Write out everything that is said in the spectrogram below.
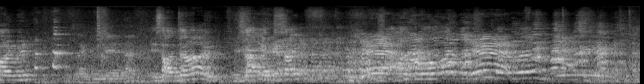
moment. Is that going to be enough? Is I don't know. Is that look safe? Yeah. All right, ladies and gentlemen.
